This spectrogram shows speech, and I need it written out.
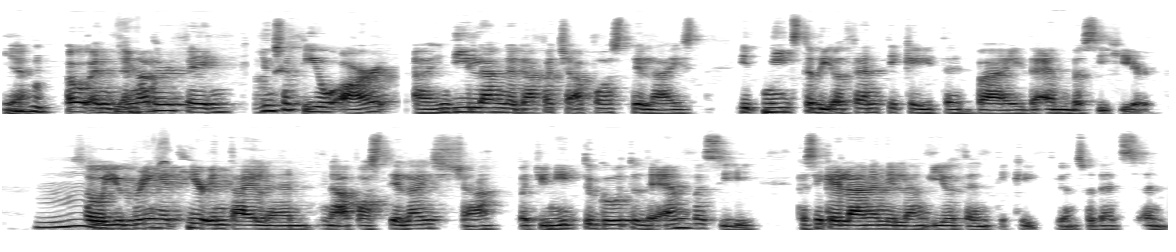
Yeah. Mhm. Oh, and another thing, yung sa TOR, uh, hindi lang na dapat siya apostillized, it needs to be authenticated by the embassy here. Mm. So you bring it here in Thailand na apostillized siya, but you need to go to the embassy kasi kailangan nilang i-authenticate yun. So that's an,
